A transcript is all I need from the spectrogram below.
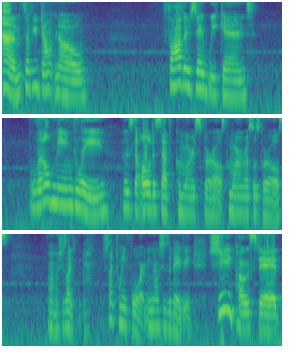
Um. So if you don't know, Father's Day weekend, Little Ming Lee, who's the oldest of Kimora's girls, Kimora and Russell's girls. Oh, she's like she's like 24. You know, she's a baby. She posted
